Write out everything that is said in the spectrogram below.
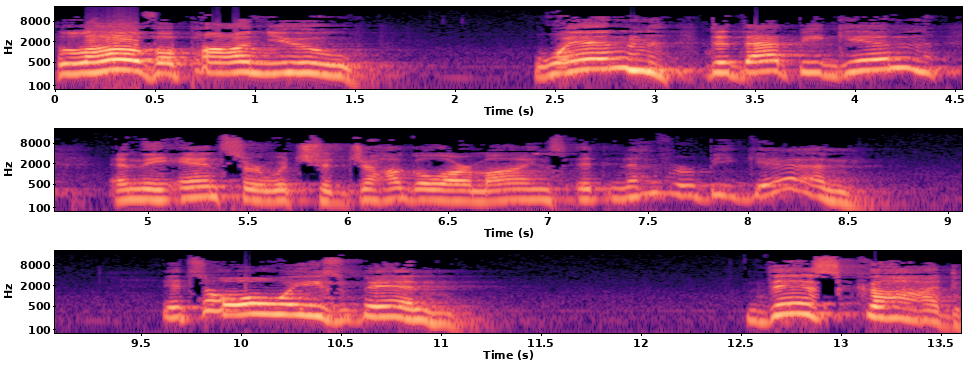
love upon you. When did that begin? And the answer, which should joggle our minds, it never began. It's always been. This God,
